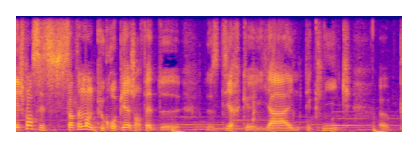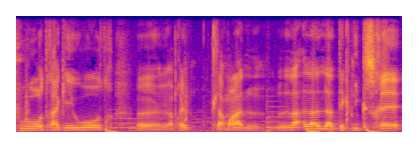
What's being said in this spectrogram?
et je pense que c'est certainement le plus gros piège en fait de, se dire qu'il y a une technique euh, pour draguer ou autre. Euh, après, clairement, la, technique serait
